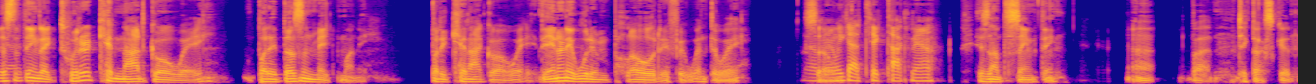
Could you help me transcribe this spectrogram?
that's the thing. Like Twitter cannot go away, but it doesn't make money. But it cannot go away. The internet would implode if it went away. oh, So man, we got TikTok now. it's not the same thing. Uh, but TikTok's good.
